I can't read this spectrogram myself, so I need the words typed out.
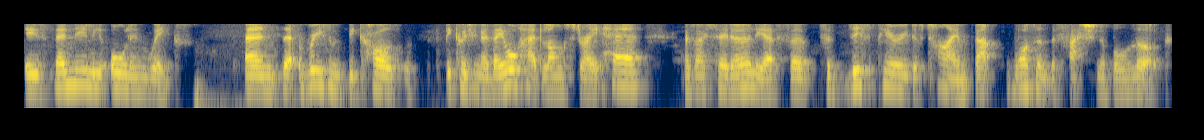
is they're nearly all in wigs and the reason because because you know they all had long straight hair as i said earlier for for this period of time that wasn't the fashionable look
